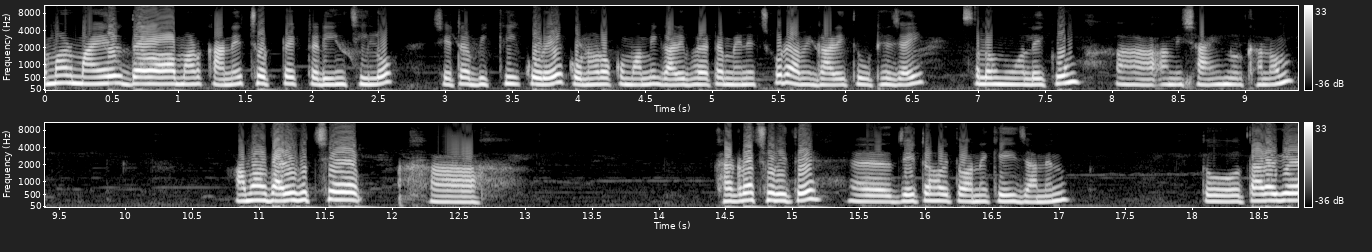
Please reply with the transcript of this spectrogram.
আমার মায়ের দেওয়া আমার কানে ছোট্ট একটা রিং ছিল। সেটা বিক্রি করে কোনো রকম আমি গাড়ি ভাড়াটা ম্যানেজ করে আমি গাড়িতে উঠে যাই। আসসালামু আলাইকুম। আমি শাহিনুর খানম। আমার বাড়ি হচ্ছে খাগড়াছড়িতে যেটা হয়তো অনেকেই জানেন। তো তার আগে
